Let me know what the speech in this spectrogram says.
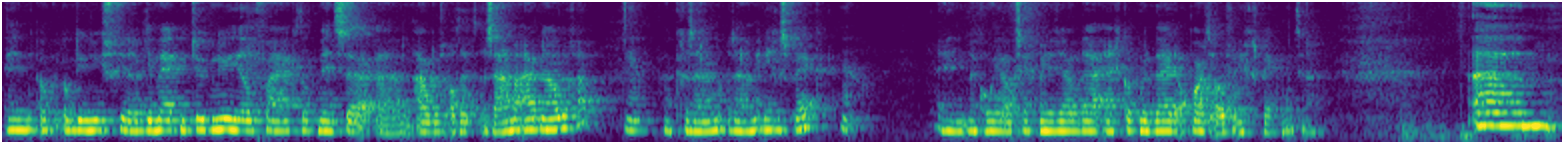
En ook, ook die nieuwsgierigheid. Je merkt natuurlijk nu heel vaak dat mensen uh, ouders altijd samen uitnodigen. Ja. Vaak samen, samen in gesprek. Ja. En ik hoor je ook zeggen van je zou daar eigenlijk ook met beide apart over in gesprek moeten. Um,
